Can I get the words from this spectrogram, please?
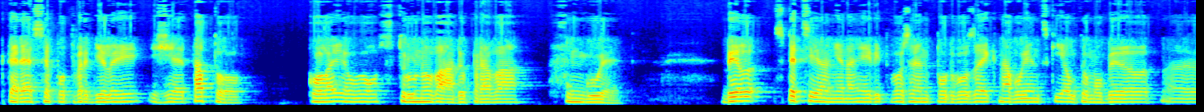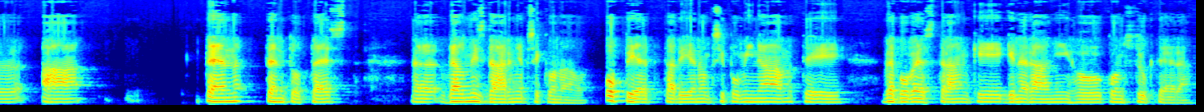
které se potvrdily, že tato kolejovo-strunová doprava funguje. Byl speciálně na něj vytvořen podvozek na vojenský automobil eh, a ten tento test eh, velmi zdárně překonal. Opět tady jenom připomínám ty webové stránky generálního konstruktéra.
